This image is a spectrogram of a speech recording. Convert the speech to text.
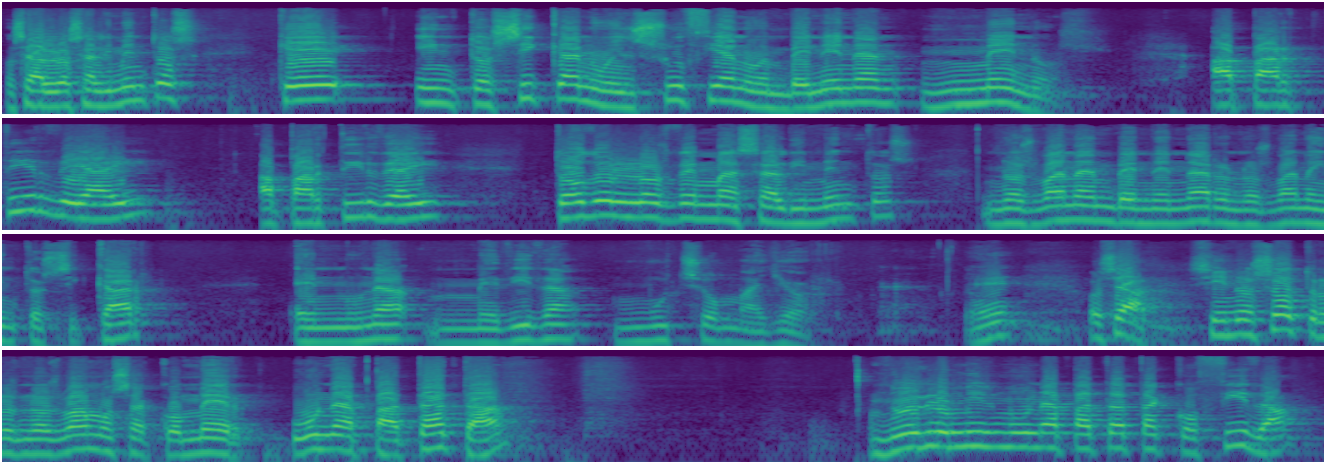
o sea, los alimentos que intoxican o ensucian o envenenan menos. A partir de ahí, a partir de ahí, todos los demás alimentos nos van a envenenar o nos van a intoxicar en una medida mucho mayor. ¿eh? O sea, si nosotros nos vamos a comer una patata, no es lo mismo una patata cocida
